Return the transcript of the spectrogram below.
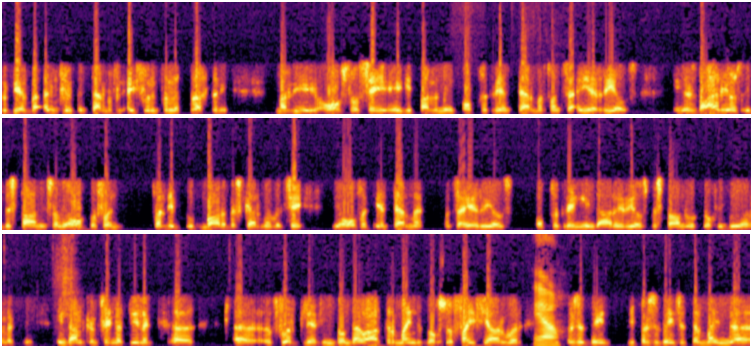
probeer beïnvloed in terme van uitvoering van hulle pligte nie maar die hof sal sê het die parlement opgetree in terme van sy eie reëls en as daai reëls nie bestaan nie sal die hof bevind vir die openbare beskerming wat sê die hof het nie in terme van sy eie reëls opgetree nie en daardie reëls bestaan ook nog nie behoorlik nie en dan kan sy natuurlik uh uh voortleef. En onthou haar termyn is nog so 5 jaar hoor. Ja. president die president se termyn uh,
